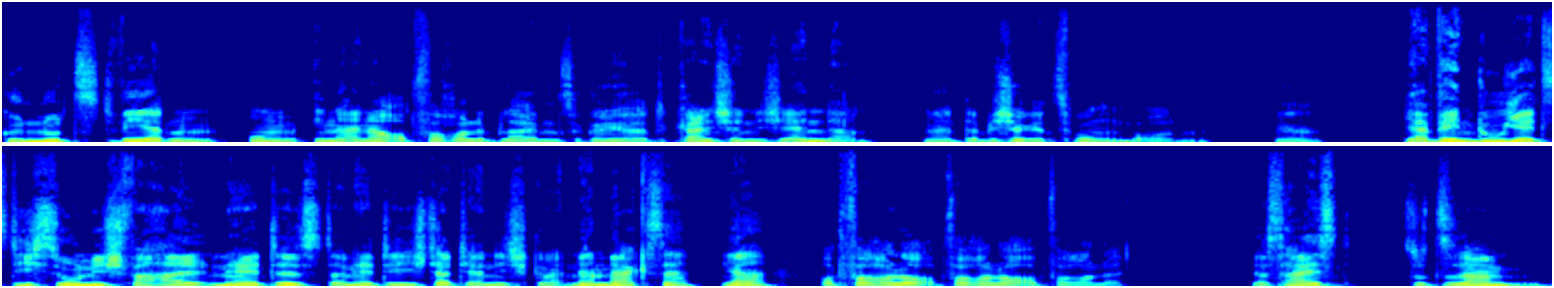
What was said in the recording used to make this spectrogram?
genutzt werden, um in einer Opferrolle bleiben zu können. Ja, das kann ich ja nicht ändern. Ne? Da bin ich ja gezwungen worden. Ja. ja, wenn du jetzt dich so nicht verhalten hättest, dann hätte ich das ja nicht gemacht. Ne? Merkst du? Ja, Opferrolle, Opferrolle, Opferrolle. Das heißt, sozusagen,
